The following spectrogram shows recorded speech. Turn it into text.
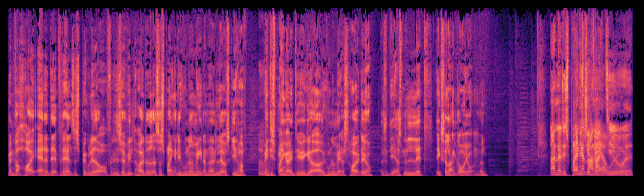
Men hvor høj er det der? For det har jeg altid spekuleret over, fordi det ser vildt højt ud, og så springer de 100 meter, når de laver skihop. Mm. Men de springer ikke, det er jo ikke over 100 meters højde jo. Altså, de er sådan lidt, ikke så langt over jorden, vel? Nej, når de springer, Er det til nej, nej, de er jo... øh,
